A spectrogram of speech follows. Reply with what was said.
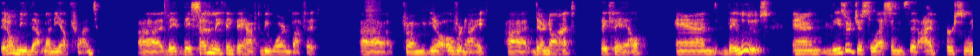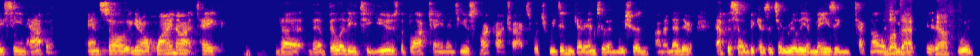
They don't need that money up front. Uh, they they suddenly think they have to be Warren Buffett uh, from you know overnight. Uh, they're not. They fail and they lose. And these are just lessons that I've personally seen happen. And so, you know, why not take the the ability to use the blockchain and to use smart contracts, which we didn't get into, and we should on another episode because it's a really amazing technology. Love that. that yeah. With,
